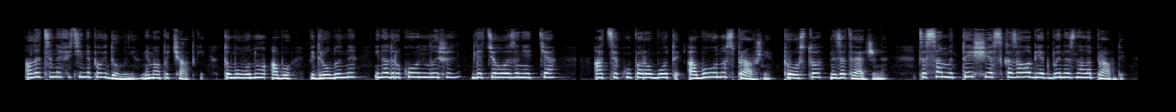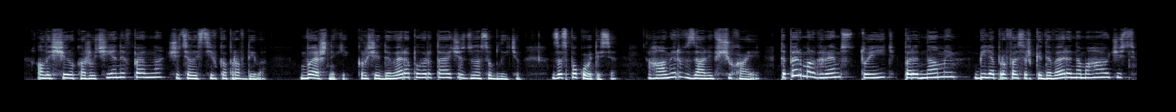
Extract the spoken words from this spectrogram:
Але це неофіційне повідомлення, нема печатки, тому воно або підроблене і надруковане лише для цього заняття, а це купа роботи, або воно справжнє, просто не затверджене. Це саме те, що я сказала б, якби не знала правди, але, щиро кажучи, я не впевнена, що ця листівка правдива. Вершники, кричить Девера, повертаючись до нас обличчям. Заспокойтеся. Гамір в залі вщухає. Тепер Марк Грем стоїть перед нами біля професорки Девери, намагаючись,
